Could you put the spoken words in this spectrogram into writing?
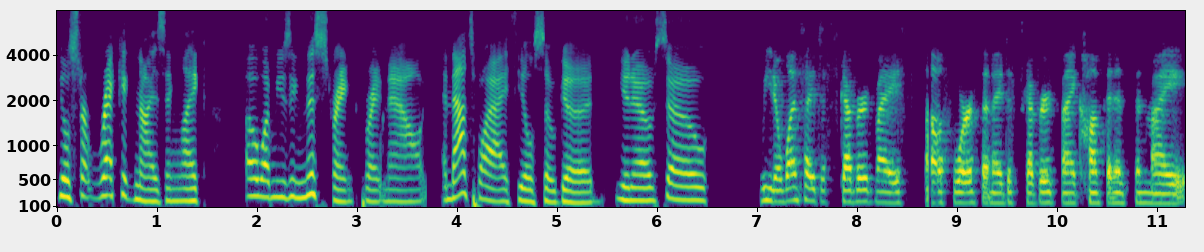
you'll start recognizing like, oh, I'm using this strength right now. And that's why I feel so good, you know. So you know once i discovered my self-worth and i discovered my confidence and my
